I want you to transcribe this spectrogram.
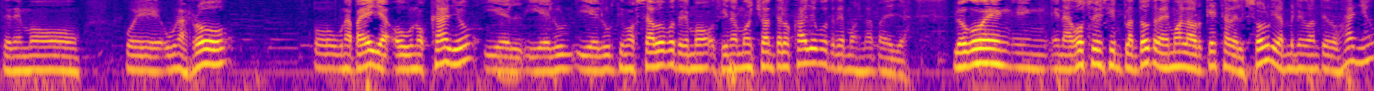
tenemos pues un arroz o una paella o unos callos y el y el, y el último sábado pues tenemos si no hemos hecho antes los callos pues tenemos la paella. Luego en, en, agosto ya se implantó traemos a la orquesta del sol que han venido durante dos años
